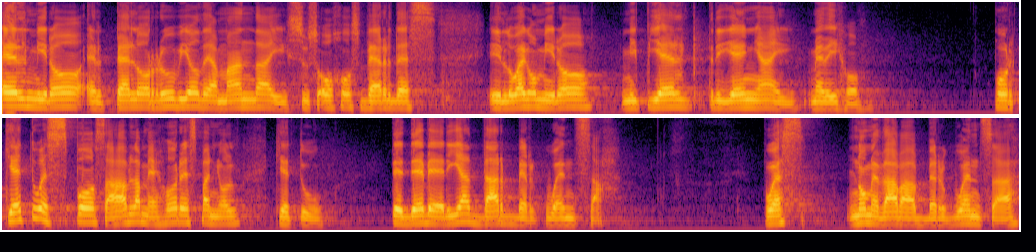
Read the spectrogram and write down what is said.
Él miró el pelo rubio de Amanda y sus ojos verdes y luego miró mi piel trigueña y me dijo, ¿por qué tu esposa habla mejor español que tú? Te debería dar vergüenza. Pues no me daba vergüenza,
